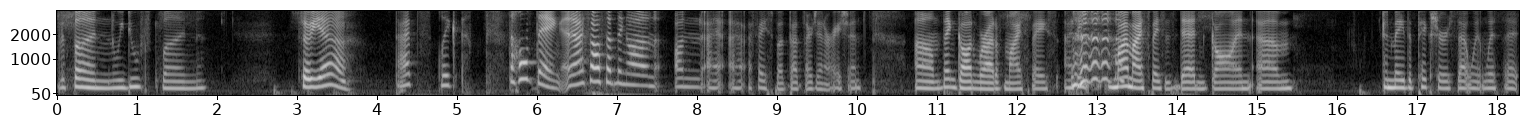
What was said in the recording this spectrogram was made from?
The fun. We do fun." So yeah, That's like the whole thing. And I saw something on on uh, uh, Facebook. That's our generation. Um, thank God we're out of MySpace. I think my MySpace is dead and gone. Um, and may the pictures that went with it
